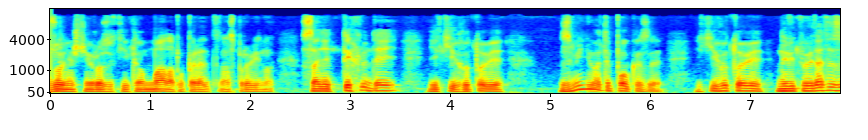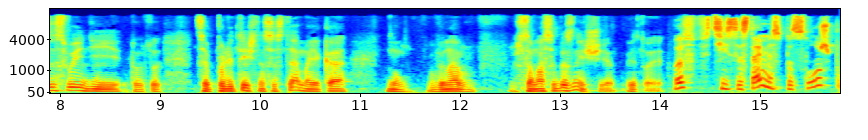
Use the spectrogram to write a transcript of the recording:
зовнішньої розвідки, яка мала попередити нас про війну, садять тих людей, які готові змінювати покази, які готові не відповідати за свої дії. Тобто це політична система, яка ну, вона сама себе знищує від того. Ви в цій системі спецслужб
